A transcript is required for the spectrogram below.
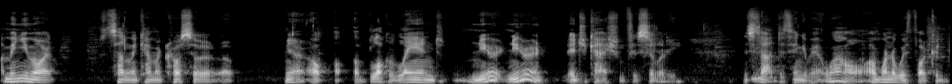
I mean, you might suddenly come across a, a you know a, a block of land near near an education facility and start to think about, wow, I wonder if I could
